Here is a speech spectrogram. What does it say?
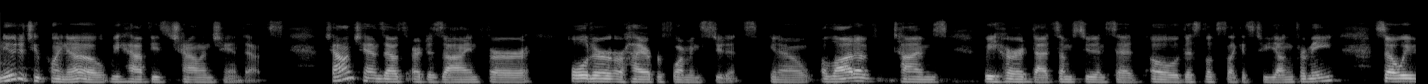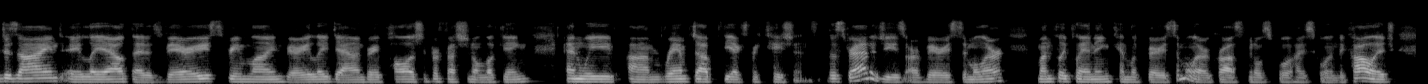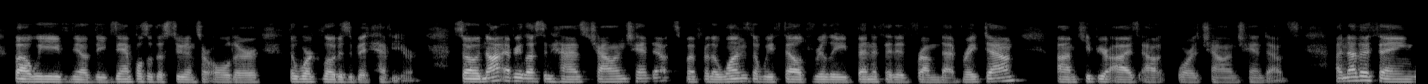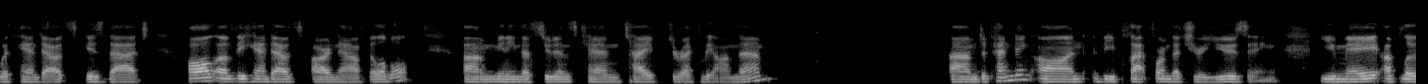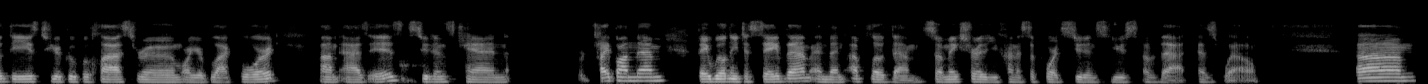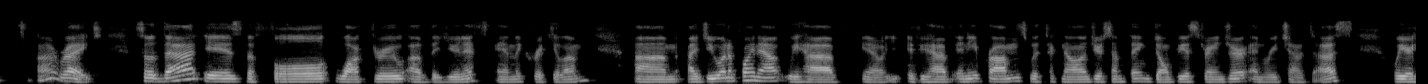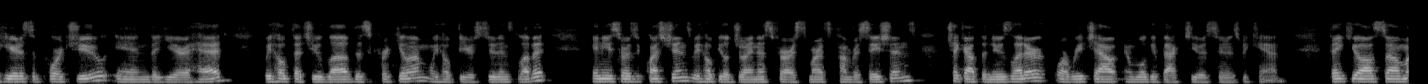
new to 2.0, we have these challenge handouts. Challenge handouts are designed for older or higher performing students. You know, a lot of times we heard that some students said, oh, this looks like it's too young for me. So we've designed a layout that is very streamlined, very laid down, very polished and professional looking, and we've um, ramped up the expectations. The strategies are very similar. Monthly planning can look very similar across middle school, high school, into college, but we've, you know, the examples of the students are older, the workload is a bit heavier. So not every lesson has challenge handouts, but for the ones that we felt really benefited from that breakdown, um, keep your out for challenge handouts. Another thing with handouts is that all of the handouts are now fillable. um, meaning that students can type directly on them. Um, depending on the platform that you're using, you may upload these to your Google Classroom or your Blackboard um, as is. Students can type on them. They will need to save them and then upload them. So make sure that you kind of support students' use of that as well. Um, all right, so that is the full walkthrough of the units and the curriculum. Um, I do want to point out we have, you know, if you have any problems with technology or something, don't be a stranger and reach out to us. We are here to support you in the year ahead. We hope that you love this curriculum. We hope that your students love it. Any sorts of questions, we hope you'll join us for our SMARTS conversations. Check out the newsletter or reach out and we'll get back to you as soon as we can. Thank you all so much.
